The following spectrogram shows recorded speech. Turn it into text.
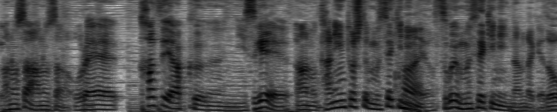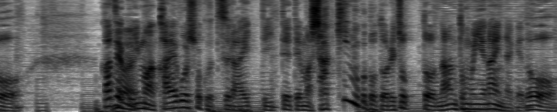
いあのさ、あのさ、俺、和也くんにすげえ、あの、他人として無責任だよ。すごい無責任なんだけど、和也くんはい今、介護職辛いって言ってて、まあ、借金のことと俺ちょっと何とも言えないんだけど、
